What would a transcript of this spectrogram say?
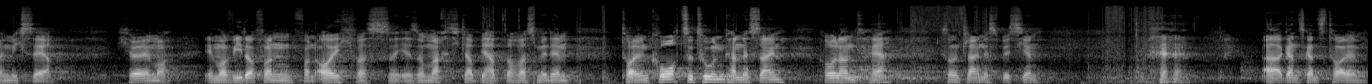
freue mich sehr. Ich höre immer, immer wieder von, von euch, was ihr so macht. Ich glaube, ihr habt auch was mit dem tollen Chor zu tun, kann das sein, Roland? Ja, so ein kleines bisschen. ah, ganz, ganz toll.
